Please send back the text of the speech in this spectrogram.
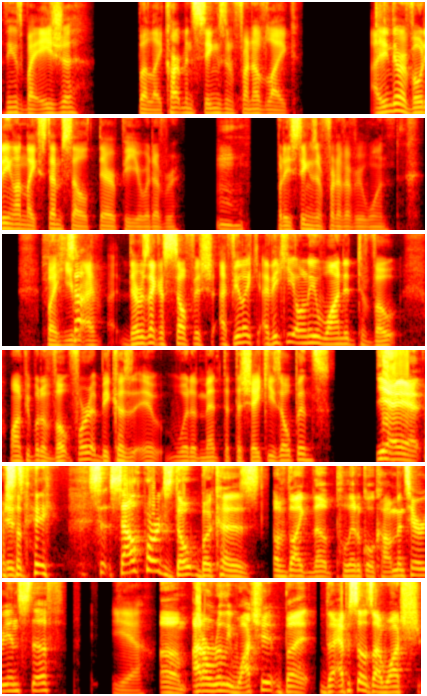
I think it's by Asia, but like Cartman sings in front of like, I think they were voting on like stem cell therapy or whatever. Mm. but he sings in front of everyone. But he, So- I, there was like a selfish. I feel like I think he only wanted to vote, wanted people to vote for it because it would have meant that the Shakey's opens yeah, yeah. or It's, something. South Park's dope because of like the political commentary and stuff. Yeah, Um, I don't really watch it, but the episodes I watch,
